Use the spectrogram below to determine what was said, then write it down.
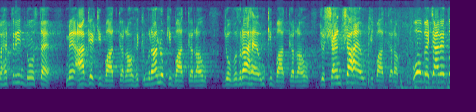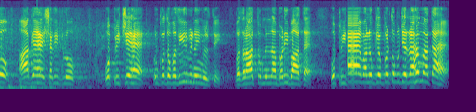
बेहतरीन दोस्त हैं। मैं आगे की बात कर रहा हूँ, हुक्मरानों की बात कर रहा हूँ, जो वजरा है उनकी बात कर रहा हूँ, जो शहनशाह है उनकी बात कर रहा हूँ। वो बेचारे तो आ गए हैं शरीफ लोग, वो पीछे है, उनको तो वज़ीर भी नहीं मिलते। वजरात तो मिलना बड़ी बात है। वो पीछे वालों के ऊपर तो मुझे रहम आता है।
